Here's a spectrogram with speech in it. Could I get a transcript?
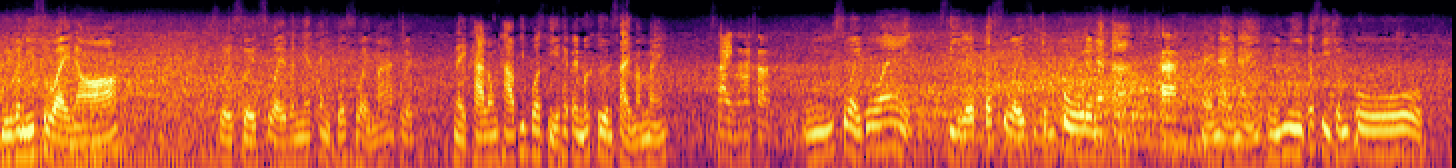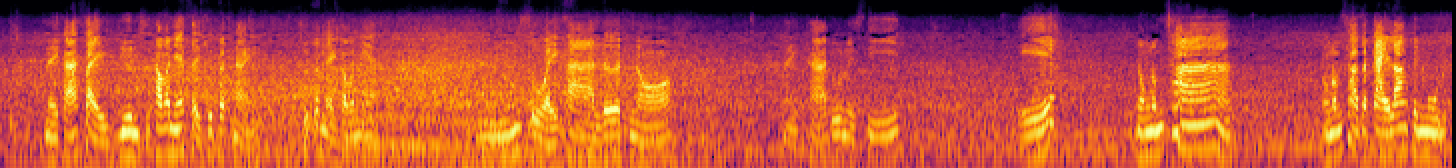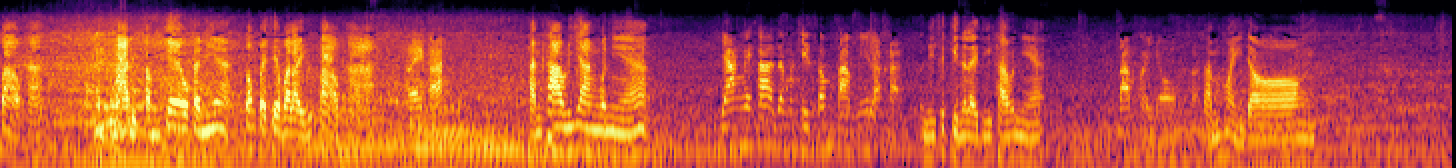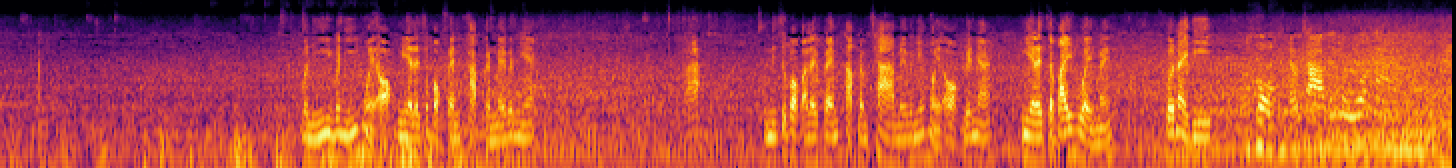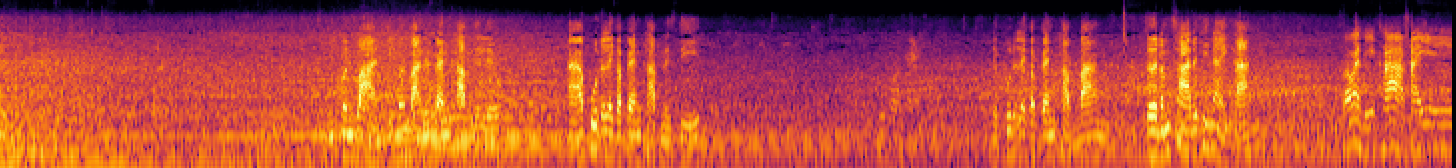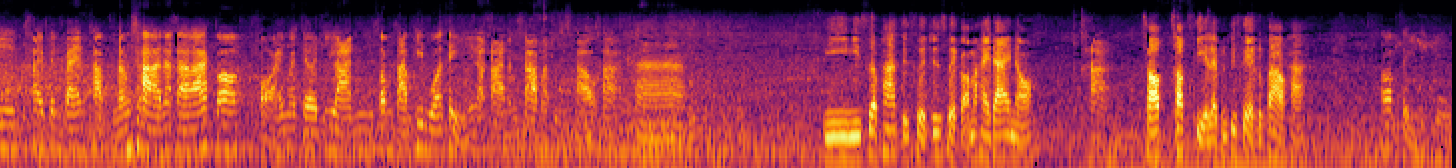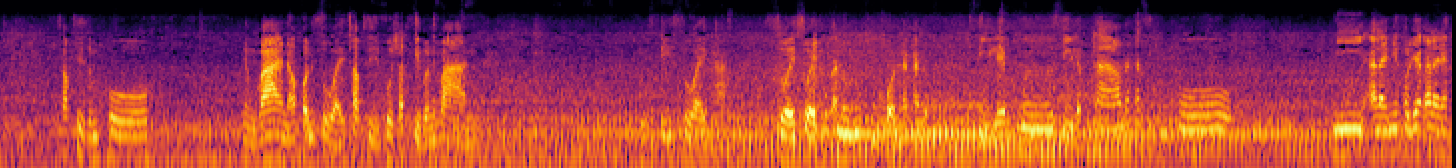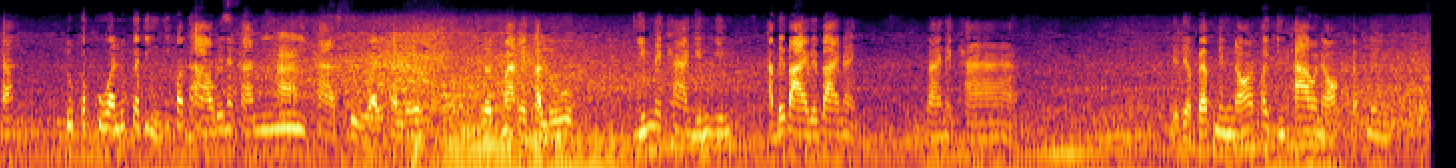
อุ๊ยวันนี้สวยเนาะ สวยสวยสวยวันนี้แต่งตัวสวยมากเลย ไหนคะรองเท้าที่บัวสีให้ไปเมื่อคืนใส่มาไหม ใส่มาค่ะอุ้ยสวยด้วย สีเล็บก็สวยสีชมพูเลยนะคะ ค่ะ ไหนไหนไหนอุ้ยมือก็สีชมพู ไหนคะใส่ยืนสิคะวันนี้ใส่ชุดแบบไหน ชุดแบบไหนคะวันนี้อืมสวยค่ะเลิศเนาะ ไหนคะดูหน่อยสิ เอ๊ะน้องน้ำชา น้องน้ำชาจะกลายร่างเป็นงูหรือเปล่าคะน้ำชาหรือคำแก้วคะเนี่ยต้องไปเทวาลัยหรือเปล่าคะอะไรคะทานข้าวหรือยังวันเนี้ยยังเลยค่ะจะมากินส้มตำนี่แหละค่ะวันนี้จะกินอะไรดีคะวันเนี้ยตำหอยดองค่ะตำหอยดอง วันนี้วันนี้หวยออกมีอะไรจะบอกแฟนคลับกันไหมวันเนี้ยคะวันนี้จะบอกอะไรแฟนคลับน้ำชาไหมวันนี้หวยออกด้วยนะมีอะไรจะใบ้หวยไหมตัวไหนดีโอ้โหน้ำชาไม่รู้อะค่ะ ยิ้ม หวานๆยิ้มหวานๆให้แฟนคลับหน่อยเร็วอ่าพูดอะไรกับแฟนคลับหน่อยสิพูดว่าไงเดี๋ยวพูดอะไรกับแฟนคลับบ้าง เจอน้ำชาได้ที่ไหนคะ สวัสดีค่ะ ใครใครเป็นแฟนคลับน้ำชานะคะ ก็ขอให้มาเจอที่ร้านส้มตำพี่บัวศรีนี่แหละค่ะน้ำชามาทุกเช้าค่ะ ค่ะ มีมีเสื้อผ้าสวยๆชุดสวยๆก็เอามาให้ได้เนาะ ค่ะ ชอบชอบสีอะไรเป็นพิเศษหรือเปล่าคะ ชอบสีชมพูชอบสีชมพู อย่างว่าเนาะคนสวยชอบสีชมพูชอบสีหวานๆดูสีสวยค่ะ สวยสวยทุกอนุทุกขนนะคะสีเล็บมือ สีเล็บเท้านะคะสีชมพูมีอะไรนี่เขาเรียกอะไรนะคะ ลูกกระพวนลูกกระดิ่งที่ข้อเท้าด้วยนะคะ นี่ค่ะสวยค่ะเลิศเลิศมากเลยค่ะลูก ยิ้มเลยค่ะยิ้มยิ้มอะบายบายบายบายหน่อยบายหน่อยค่ะ เดี๋ยวเดี๋ยวแป๊บหนึ่งเนาะค่อยกินข้าวเนาะแป๊บหนึ่ง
